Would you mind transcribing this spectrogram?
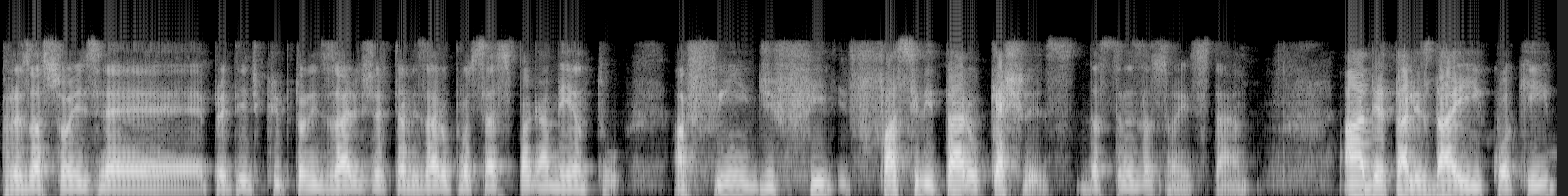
Transações é, pretende criptonizar e digitalizar o processo de pagamento, a fim de facilitar o cashless das transações. Tá? Há detalhes da ICO aqui,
